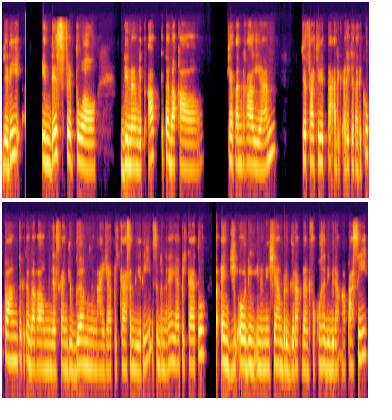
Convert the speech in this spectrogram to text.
Jadi in this virtual dinner meetup kita bakal ceritain ke kalian cerita-cerita adik-adik kita di Kupang, itu kita bakal menjelaskan juga mengenai Yapika sendiri. Sebenarnya Yapika itu NGO di Indonesia yang bergerak dan fokusnya di bidang apa sih?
